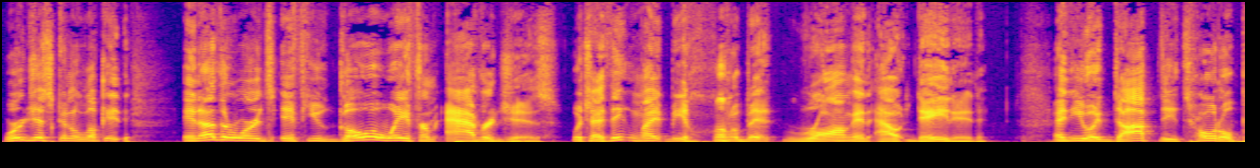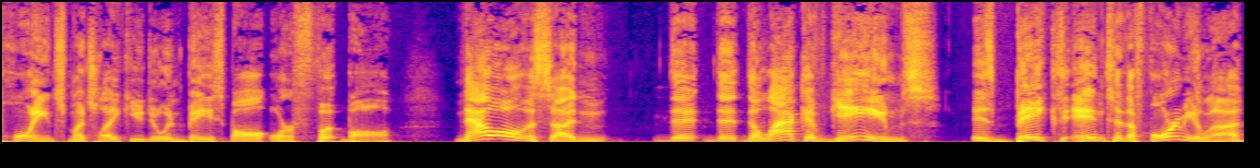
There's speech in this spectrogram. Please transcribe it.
we're just going to look at in other words if you go away from averages which i think might be a little bit wrong and outdated and you adopt the total points much like you do in baseball or football now all of a sudden the the, the lack of games is baked into the formula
